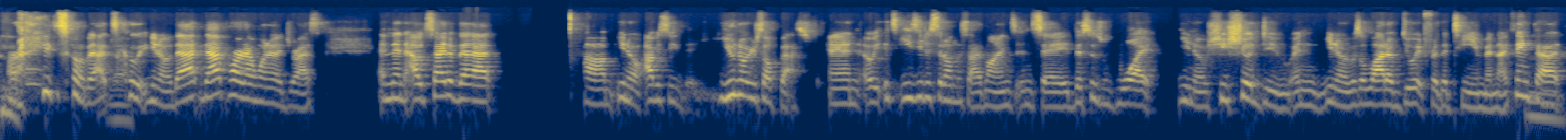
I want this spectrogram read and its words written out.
Mm-hmm. All right. So that's yeah. clear, you know, that that part I want to address. And then outside of that, um, you know, obviously you know yourself best. And oh, it's easy to sit on the sidelines and say, this is what, you know, she should do. And, you know, it was a lot of do it for the team. And I think mm. that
